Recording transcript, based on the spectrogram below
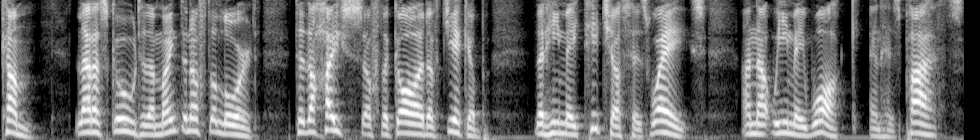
Come, let us go to the mountain of the Lord, to the house of the God of Jacob, that he may teach us his ways, and that we may walk in his paths.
